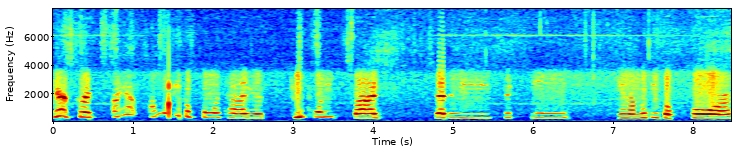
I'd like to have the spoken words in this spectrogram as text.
Yes, good. I have, I'm looking for four tires, 225, 70, 16, and I'm looking for four,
